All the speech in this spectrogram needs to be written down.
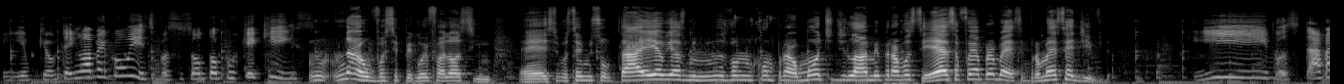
E o que eu tenho a ver com isso? Você soltou porque quis. Não, você pegou e falou assim: é, se você me soltar, eu e as meninas vamos comprar um monte de lame pra você. Essa foi a promessa, promessa é dívida. Ih, você tava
